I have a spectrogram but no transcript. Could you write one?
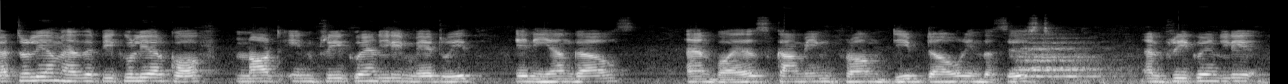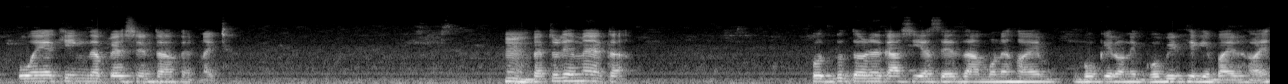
Petroleum has a peculiar cough not infrequently met with in young girls and boys coming from deep down in the chest and frequently waking the patient up at night. হুম পেট্রোলিয়ামে একটা অদ্ভুত ধরনের কাশি আছে যা মনে হয় বুকের অনেক গভীর থেকে বাইর হয়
